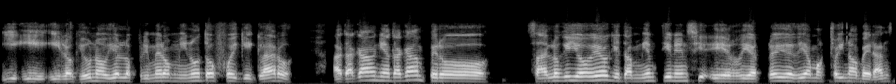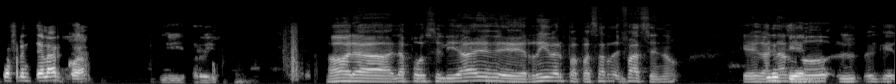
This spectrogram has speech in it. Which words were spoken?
Y, y, y lo que uno vio en los primeros minutos fue que, claro, atacaban y atacaban, pero ¿sabes lo que yo veo? Que también tienen, eh, River Plate hoy día mostró inoperancia frente al arco. ¿eh? Y terrible. Ahora, las posibilidades de River para pasar de fase, ¿no? Que es ¿Qué ganar, los, que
